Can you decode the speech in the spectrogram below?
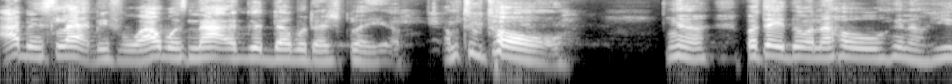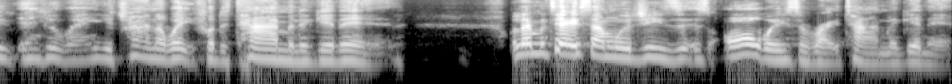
I've been slapped before. I was not a good double dutch player. I'm too tall. You know, but they're doing the whole, you know, you and you you're trying to wait for the timing to get in. Well, let me tell you something with Jesus, it's always the right time to get in.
